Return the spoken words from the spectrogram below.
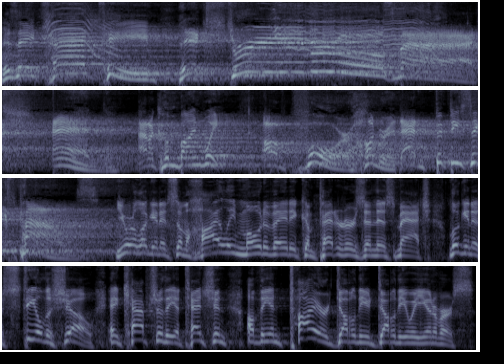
is a tag team Extreme Rules match. And at a combined weight of 456 pounds, You are looking at some highly motivated competitors in this match, looking to steal the show and capture the attention of the entire WWE Universe.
